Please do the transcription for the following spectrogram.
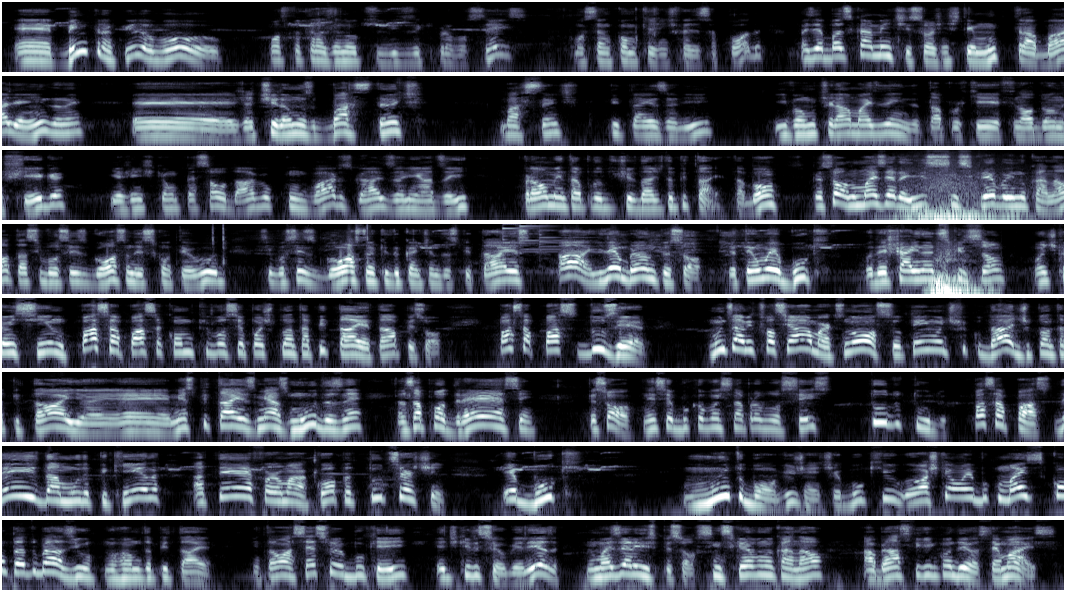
É bem tranquilo, eu vou, posso estar tá trazendo outros vídeos aqui pra vocês mostrando como que a gente faz essa poda. Mas é basicamente isso, a gente tem muito trabalho ainda, né? É, já tiramos bastante, bastante pitaias ali e vamos tirar mais ainda, tá? Porque final do ano chega e a gente quer um pé saudável com vários galhos alinhados aí para aumentar a produtividade da pitaia, tá bom? Pessoal, no mais era isso, se inscreva aí no canal, tá? Se vocês gostam desse conteúdo, se vocês gostam aqui do Cantinho das Pitaias. Ah, e lembrando, pessoal, eu tenho um e-book, vou deixar aí na descrição, onde que eu ensino passo a passo como que você pode plantar pitaia, tá, pessoal? Passo a passo do zero. Muitos amigos falam assim, ah, Marcos, nossa, eu tenho uma dificuldade de plantar pitaia, é, minhas pitaias, minhas mudas, né, elas apodrecem. Pessoal, nesse e-book eu vou ensinar para vocês tudo, tudo, passo a passo, desde a muda pequena até formar a copa, tudo certinho. E-book muito bom, viu gente? E-book, eu acho que é um e-book mais completo do Brasil no ramo da pitaia. Então acesse o e-book aí e adquira o seu, beleza? No mais era isso, pessoal. Se inscreva no canal. Abraço, fiquem com Deus. Até mais.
